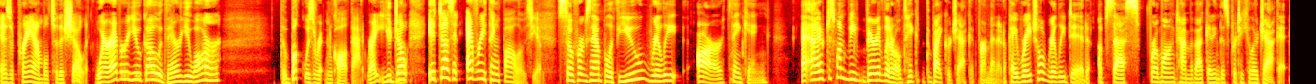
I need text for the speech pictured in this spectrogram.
as a preamble to the show. Like wherever you go, there you are. The book was written called that, right? You don't, it doesn't, everything follows you. So, for example, if you really are thinking, and I just want to be very literal, take the biker jacket for a minute, okay? Rachel really did obsess for a long time about getting this particular jacket.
